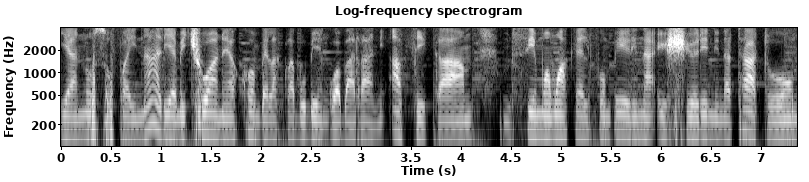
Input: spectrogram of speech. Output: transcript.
ya nusu fainali ya michuano ya kombe la klabu bingwa barani Afrika msimu wa mwaka elfu mbili na ishirini na tatu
